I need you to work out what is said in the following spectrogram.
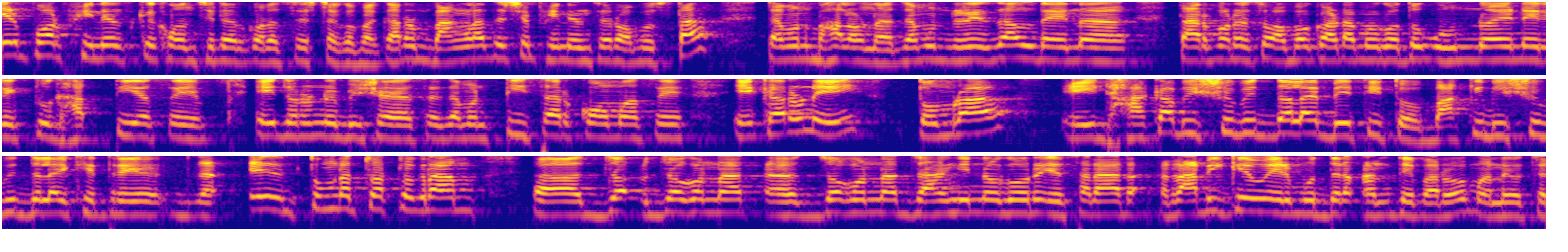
এরপর ফিনান্সকে কনসিডার করার চেষ্টা করবে। কারণ বাংলাদেশে ফিনান্সের অবস্থা তেমন ভালো না। যেমন রেজাল্ট দেয় না, তারপরে হচ্ছে অবকাঠামোগত উন্নয়নের একটু ঘাটতি আছে, এই ধরনের বিষয় আছে, যেমন টিচার কম আছে, এ কারণেই তোমরা এই ঢাকা বিশ্ববিদ্যালয় ব্যতীত বাকি বিশ্ববিদ্যালয়ের ক্ষেত্রে তোমরা চট্টগ্রাম জগন্নাথ জগন্নাথ, জাহাঙ্গীরনগর, এছাড়া রাবিকেও এর মধ্যে আনতে পারো মানে হচ্ছে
